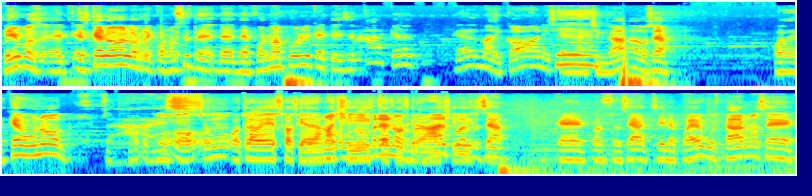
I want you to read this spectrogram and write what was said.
Sí, pues eh, es que luego lo reconoces de, de- de forma pública y te dicen, ah, que eres, que eres maricón y Sí. que la chingada. O sea, pues es que uno, o sea, es un, otra vez, sociedad uno- un machista. hombre normal, pues, o machista. sea, que, pues, o sea, si le puede gustar, no sé,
